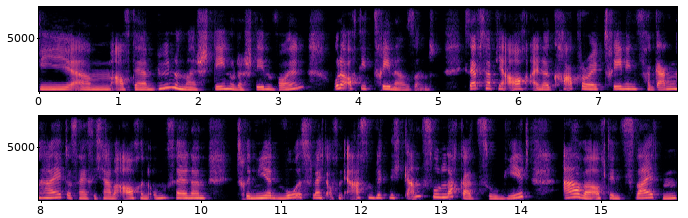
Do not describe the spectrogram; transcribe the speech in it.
die ähm, auf der Bühne mal stehen oder stehen wollen oder auch die Trainer sind. Ich selbst habe ja auch eine Corporate Training Vergangenheit. Das heißt, ich habe auch in Umfeldern trainiert, wo es vielleicht auf den ersten Blick nicht ganz so locker zugeht, aber auf den zweiten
